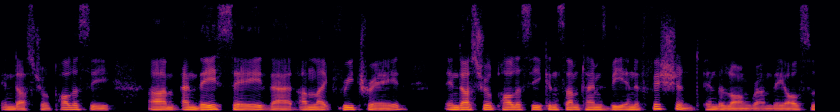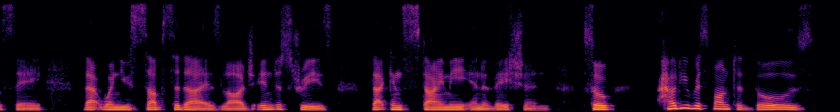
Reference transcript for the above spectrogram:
industrial policy. Um, and they say that unlike free trade, industrial policy can sometimes be inefficient in the long run. They also say that when you subsidize large industries, that can stymie innovation. So, how do you respond to those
